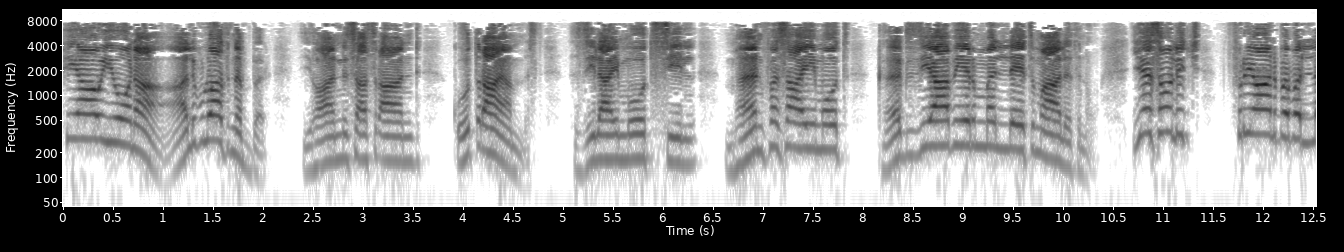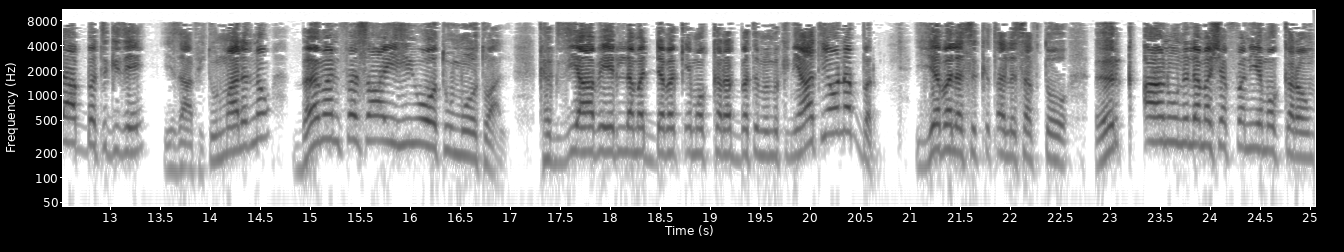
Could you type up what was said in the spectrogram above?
ሕያው ይሆናል ብሏት ነበር። ዮሐንስ 11 ቁጥር 25 እዚህ ላይ ሞት ሲል መንፈሳዊ ሞት ከእግዚአብሔር መለየት ማለት ነው። የሰው ልጅ ፍሬዋን በበላበት ጊዜ የዛፊቱን ማለት ነው። በመንፈሳዊ ሕይወቱ ሞቷል። ከእግዚአብሔር ለመደበቅ የሞከረበትም ምክንያት ይኸው ነበር። የበለስ ቅጠል ሰፍቶ ዕርቃኑን ለመሸፈን የሞከረውም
